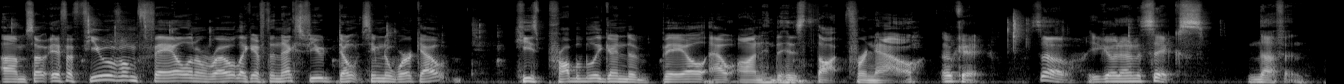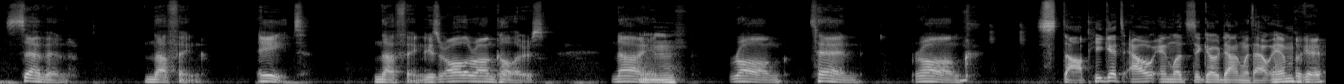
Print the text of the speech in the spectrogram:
um so if a few of them fail in a row like if the next few don't seem to work out he's probably going to bail out on his thought for now Okay. So you go down to six, nothing. Seven, nothing. Eight, nothing. These are all the wrong colors. 9 wrong. Ten, wrong. stop he gets out and lets it go down without him Okay.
